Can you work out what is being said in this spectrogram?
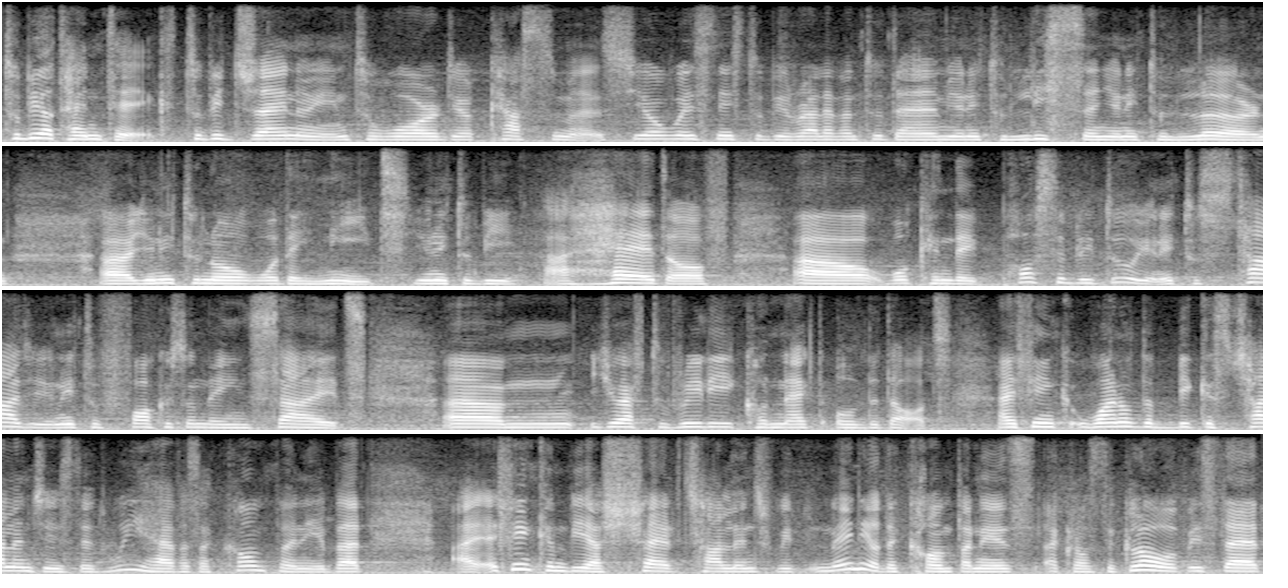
to be authentic, to be genuine toward your customers, you always need to be relevant to them, you need to listen, you need to learn, uh, you need to know what they need. You need to be ahead of uh, what can they possibly do. You need to study, you need to focus on the insights. Um, you have to really connect all the dots. I think one of the biggest challenges that we have as a company, but I think can be a shared challenge with many other companies across the globe, is that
